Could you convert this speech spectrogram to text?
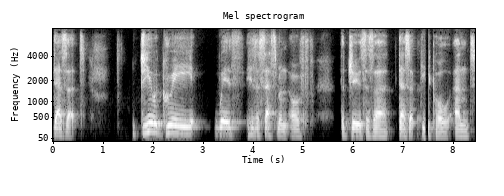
desert. Do you agree with his assessment of the Jews as a desert people and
